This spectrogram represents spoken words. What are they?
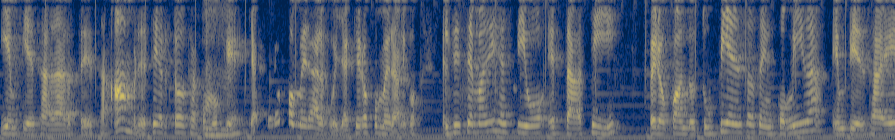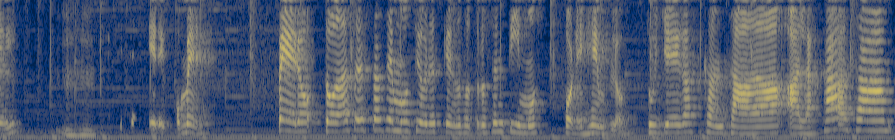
y empieza a darte esa hambre, ¿cierto? O sea, como que ya quiero comer algo, ya quiero comer algo. El sistema digestivo está así, pero cuando tú piensas en comida, empieza él y quiere comer. Pero todas estas emociones que nosotros sentimos, por ejemplo, tú llegas cansada a la casa,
